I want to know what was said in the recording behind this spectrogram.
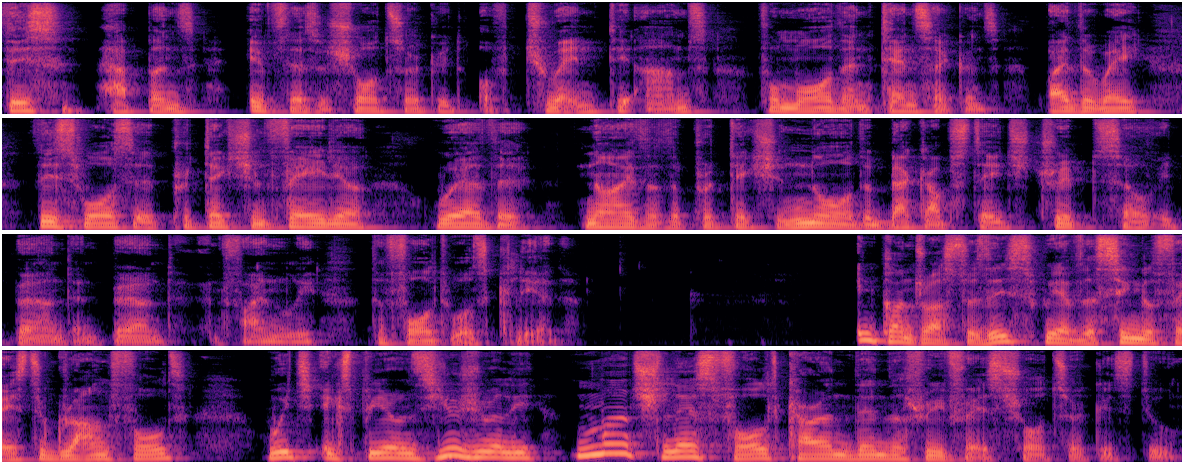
This happens if there's a short circuit of 20 amps for more than 10 seconds. By the way, this was a protection failure where the neither the protection nor the backup stage tripped, so it burned and burned, and finally the fault was cleared. In contrast to this, we have the single phase to ground faults, which experience usually much less fault current than the three-phase short circuits do.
